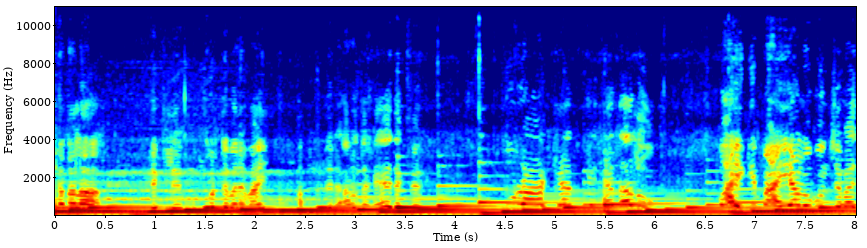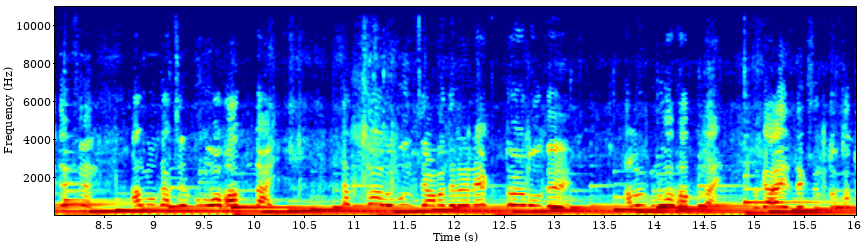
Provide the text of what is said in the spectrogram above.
খেতালা দেখলে করতে পারে ভাই। আপনাদের আলু দেখে, এই দেখছেন। পুরা কে ক্ষেত আলু। পাহি কি পাহি আলু বুনছে ভাই, দেখছেন? আলু গাছের কোনো অভাব নাই। এত আলু বুনছে, আমাদের এত আলু দে। আলুর কোনো অভাব নাই। তো গায়ে দেখছেন তো কত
